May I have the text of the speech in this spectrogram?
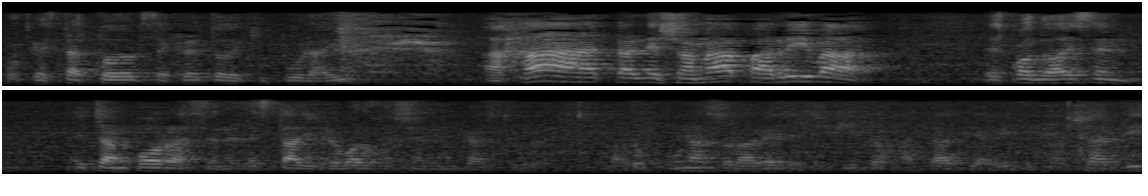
Porque está todo el secreto de Kippur ahí. Ahat, la Neshama para arriba. Es cuando dicen, echan porras en el estadio. Yo, Baruch Hashem, nunca estuve. Una sola vez de chiquito, Hatati, Abiti, Pashati,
